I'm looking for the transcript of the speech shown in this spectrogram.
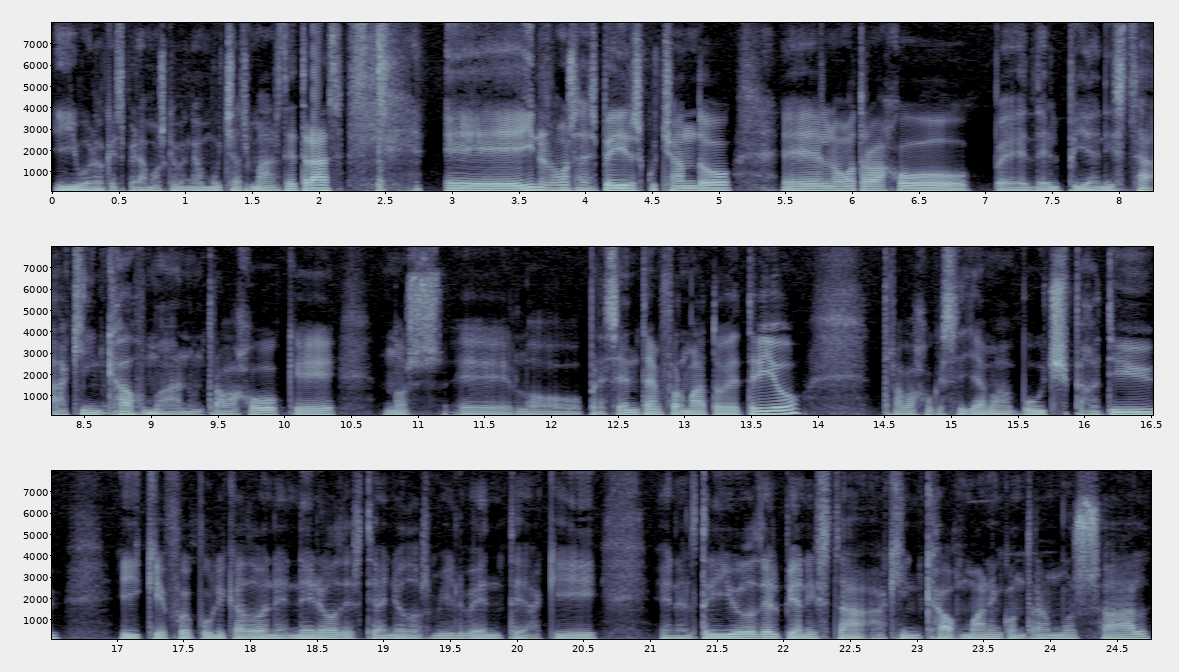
y bueno, que esperamos que vengan muchas más detrás. Eh, y nos vamos a despedir escuchando el nuevo trabajo eh, del pianista Akin Kaufman, un trabajo que nos eh, lo presenta en formato de trío, trabajo que se llama Bouche Perdue y que fue publicado en enero de este año 2020. Aquí en el trío del pianista Akin Kaufman encontramos al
